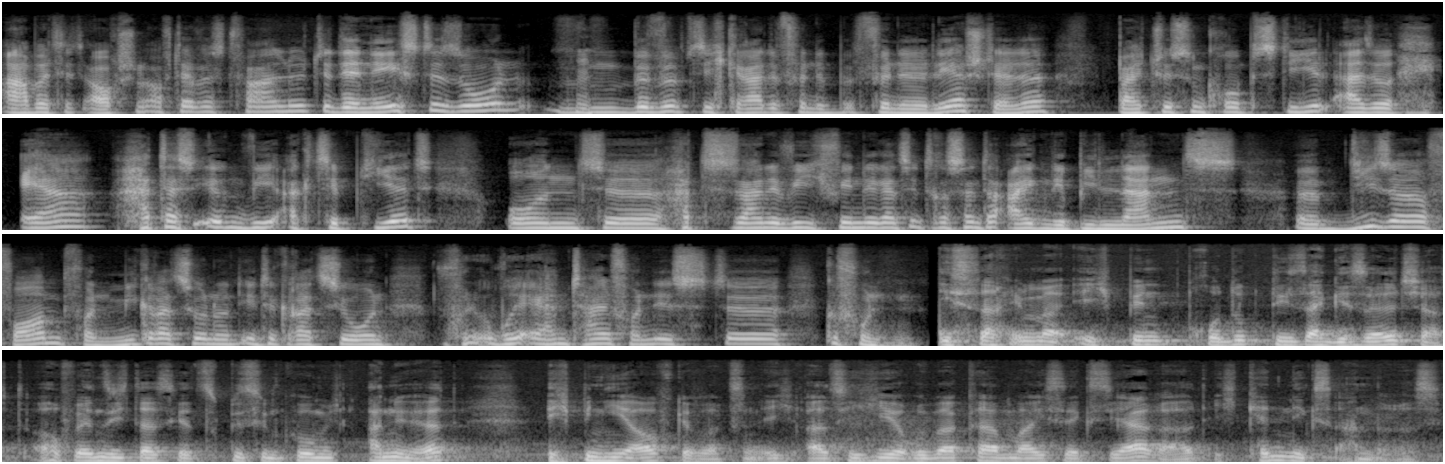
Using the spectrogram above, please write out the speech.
arbeitet auch schon auf der Westfalenhütte. Der nächste Sohn hm. bewirbt sich gerade für eine, für eine Lehrstelle bei ThyssenKrupp Steel. Also er hat das irgendwie akzeptiert und äh, hat seine, wie ich finde, ganz interessante eigene Bilanz äh, dieser Form von Migration und Integration, wo er ein Teil von ist, äh, gefunden. Ich sage immer, ich bin Produkt dieser Gesellschaft, auch wenn sich das jetzt ein bisschen komisch anhört. Ich bin hier aufgewachsen. Ich, als ich hier rüberkam, war ich sechs Jahre alt. Ich kenne nichts anderes.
